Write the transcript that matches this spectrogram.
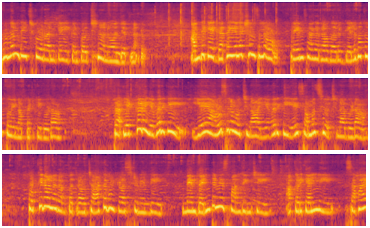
రుణం తీర్చుకోవడానికే ఇక్కడికి వచ్చినాను అని చెప్పినారు. అందుకే గత ఎలక్షన్స్లో ప్రేమ్ రావు గారు గెలవకపోయినప్పటికీ కూడా ఎక్కడ ఎవరికి ఏ అవసరం వచ్చినా ఎవరికి ఏ సమస్య వచ్చినా కూడా కొక్కిరాల రఘుపతిరావు చారిటబుల్ ట్రస్ట్ నుండి మేము వెంటనే స్పందించి అక్కడికి వెళ్ళి సహాయ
